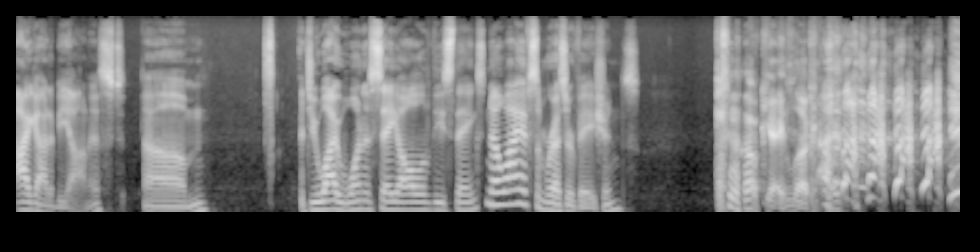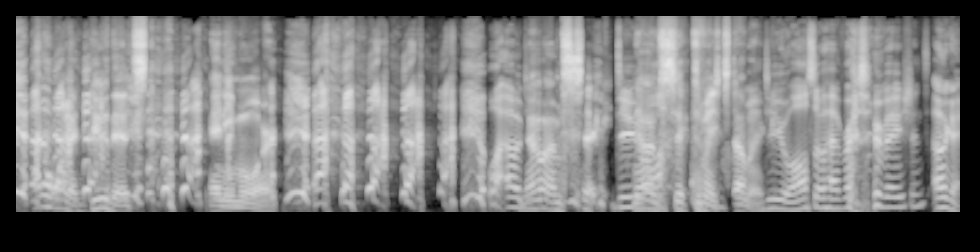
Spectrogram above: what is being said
I got to be honest. Um, do I want to say all of these things? No, I have some reservations. okay, look, I, I don't want to do this anymore. Why- oh, Now you- I'm sick. do now I'm sick to my stomach. Do you also have reservations? Okay.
